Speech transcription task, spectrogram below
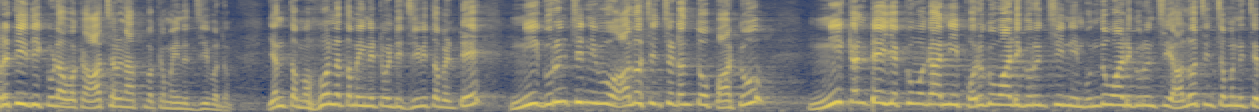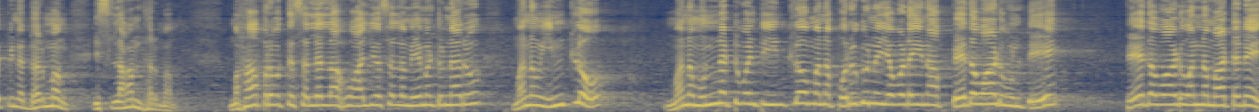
ప్రతిదీ కూడా ఒక ఆచరణాత్మకమైన జీవనం. ఎంత మహోన్నతమైనటువంటి జీవితం అంటే నీ గురించి నీవు ఆలోచించడంతో పాటు నీకంటే ఎక్కువగా నీ పొరుగువాడి గురించి నీ ముందువాడి గురించి ఆలోచించమని చెప్పిన ధర్మం ఇస్లాం ధర్మం. మహాప్రవక్త సల్లల్లాహు అలీ ఏమంటున్నారు? మనం ఇంట్లో మనం ఉన్నటువంటి ఇంట్లో మన పొరుగున ఎవడైనా పేదవాడు ఉంటే పేదవాడు అన్న మాటనే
